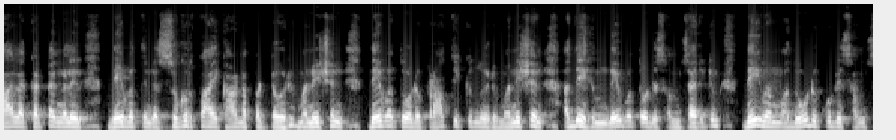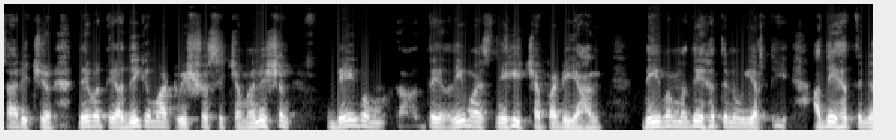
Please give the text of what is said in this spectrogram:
കാലഘട്ടങ്ങളിൽ ദൈവത്തിന്റെ സുഹൃത്തായി കാണപ്പെട്ട ഒരു മനുഷ്യൻ ദൈവത്തോട് പ്രാർത്ഥിക്കുന്ന ഒരു മനുഷ്യൻ അദ്ദേഹം ദൈവത്തോട് സംസാരിക്കും. ദൈവം അതോടുകൂടി സംസാരിച്ച് ദൈവത്തെ അധികമായിട്ട് വിശ്വസിച്ച മനുഷ്യൻ ദൈവം അധികമായി സ്നേഹിച്ചപടിയാൽ ദൈവം അദ്ദേഹത്തിന് ഉയർത്തി. അദ്ദേഹത്തിന്റെ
